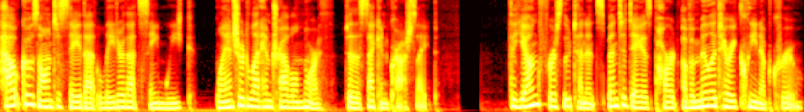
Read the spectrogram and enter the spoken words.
Haut goes on to say that later that same week, Blanchard let him travel north to the second crash site. The young first lieutenant spent a day as part of a military cleanup crew,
